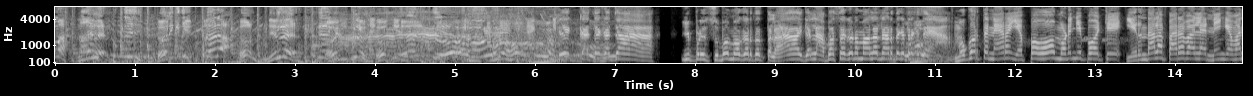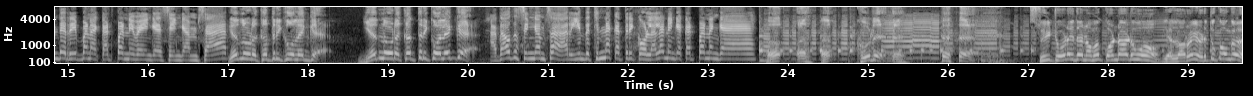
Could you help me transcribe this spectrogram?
நில்லு. கச்சா கச்சா இப்படி சுப முகூர்த்தத்துல எல்லாம் அபசகுணமால நடந்துகிட்டு இருக்குது. முகூர்த்த நேரம் எப்பவோ முடிஞ்சு போச்சு. இருந்தாலும் பரவாயில்ல நீங்க வந்து ரிப்பனை கட் பண்ணி வைங்க சிங்கம் சார் என்னோட கத்திரிக்கோல் எங்க? என்னோட கத்திரிக்கோல் எங்க? அதாவது சிங்கம் சார் இந்த சின்ன கத்திரிக்கோளால நீங்க கட் பண்ணுங்க. கொடு. ஸ்வீட்டோட இதை நம்ம கொண்டாடுவோம். எல்லாரும் எடுத்துக்கோங்க.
